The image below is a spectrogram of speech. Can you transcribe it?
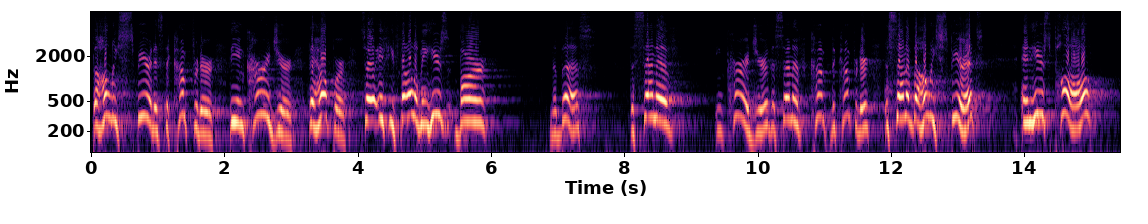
the Holy Spirit as the comforter, the encourager, the helper. So, if you follow me, here's Barnabas, the son of encourager, the son of com- the comforter, the son of the Holy Spirit. And here's Paul,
